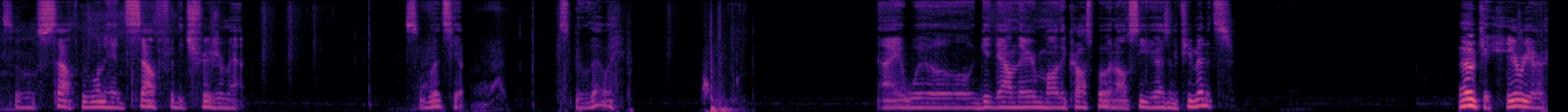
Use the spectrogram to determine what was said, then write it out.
So south, we want to head south for the treasure map. So let's, yep, let's go that way. I will get down there, mod the crossbow, and I'll see you guys in a few minutes. Okay, here we are.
